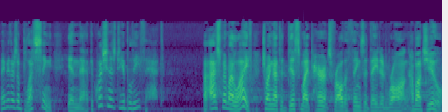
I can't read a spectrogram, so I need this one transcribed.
maybe there's a blessing in that. The question is, do you believe that? I've spent my life trying not to diss my parents for all the things that they did wrong. How about you?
